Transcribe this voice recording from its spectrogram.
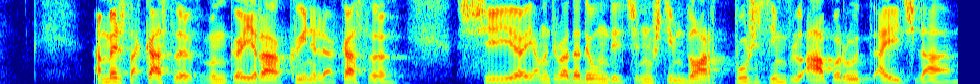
am mers acasă, încă era câinele acasă și uh, i-am întrebat, dar de unde? Zice, nu știm, doar pur și simplu a apărut aici la,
